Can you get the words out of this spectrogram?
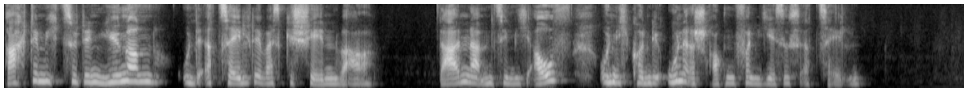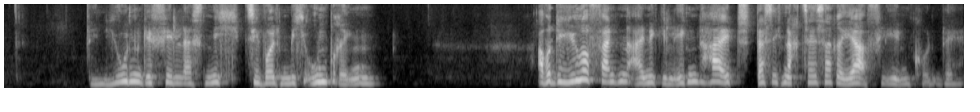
brachte mich zu den Jüngern und erzählte, was geschehen war. Da nahmen sie mich auf und ich konnte unerschrocken von Jesus erzählen. Den Juden gefiel das nicht, sie wollten mich umbringen. Aber die Jünger fanden eine Gelegenheit, dass ich nach Caesarea fliehen konnte.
